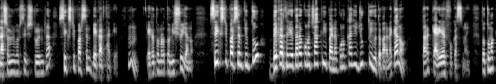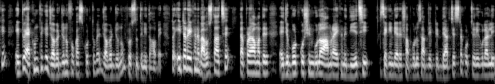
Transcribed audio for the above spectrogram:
ন্যাশনাল ইউনিভার্সিটির স্টুডেন্টরা সিক্সটি পার্সেন্ট বেকার থাকে। হুম, এটা তোমরা তো নিশ্চয়ই জানো। সিক্সটি পার্সেন্ট কিন্তু বেকার থেকে তারা কোনো চাকরি পায় না, কোনো কাজে যুক্তই হতে পারে না। কেন? তারা ক্যারিয়ার ফোকাস নয়। তো তোমাকে একটু এখন থেকে জবের জন্য ফোকাস করতে হবে জবের জন্য প্রস্তুতি নিতে হবে। তো এটারও এখানে ব্যবস্থা আছে। তারপরে আমাদের এই যে বোর্ড কোশ্চেনগুলো আমরা এখানে দিয়েছি। সেকেন্ড ইয়ারে সবগুলো সাবজেক্টের দেওয়ার চেষ্টা করছি রেগুলারলি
